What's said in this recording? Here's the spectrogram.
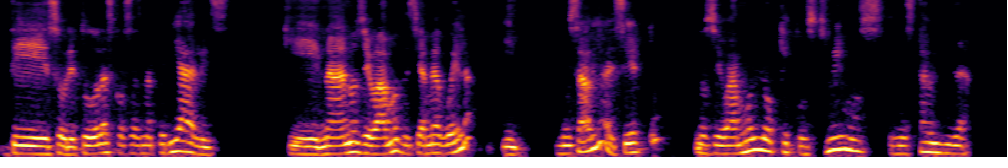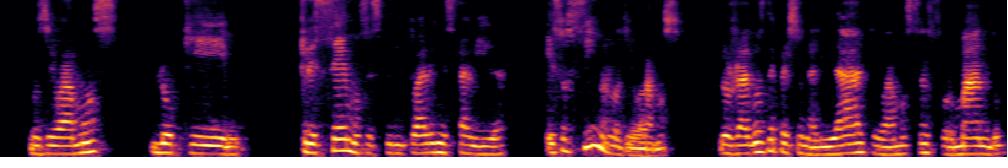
de sobre todo las cosas materiales, que nada nos llevamos, decía mi abuela, y muy sabia, es cierto, nos llevamos lo que construimos en esta vida, nos llevamos lo que crecemos espiritual en esta vida, eso sí nos lo llevamos. Los rasgos de personalidad que vamos transformando,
